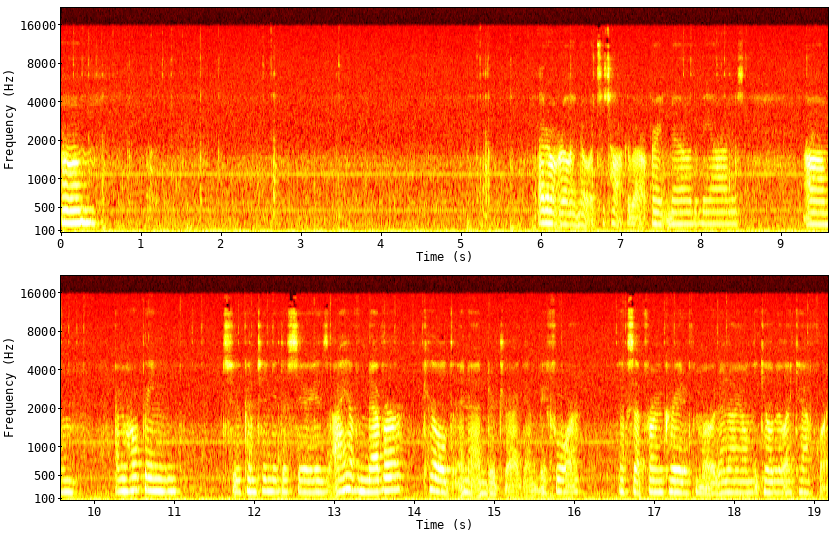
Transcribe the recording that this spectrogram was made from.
Um, I don't really know what to talk about right now, to be honest. Um, I'm hoping to continue the series. I have never killed an ender dragon before, except for in creative mode, and I only killed it like halfway.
